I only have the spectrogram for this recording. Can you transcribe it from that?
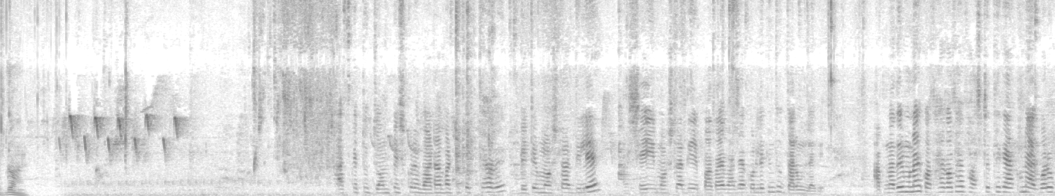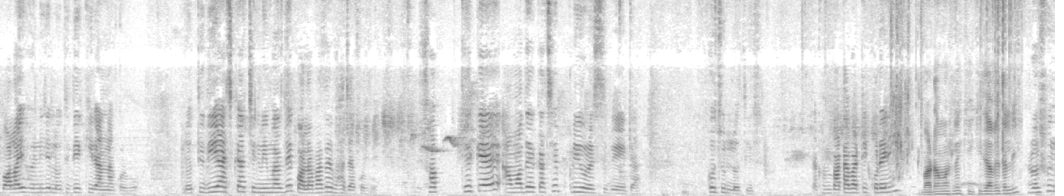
একদম। আজকে একটু জম্পেশ করে বাটা বাটি করতে হবে বেটে মশলা দিলে আর সেই মশলা দিয়ে পাতায় ভাজা করলে কিন্তু দারুণ লাগে। আপনাদের মনে হয় কথায় কথায় ফার্স্টের থেকে এখনও একবারও বলাই হয়নি যে লতি দিয়ে কি রান্না করব। লতি দিয়ে আজকে আর চিংড়ি মাছ দিয়ে কলা পাতায় ভাজা করব। সব থেকে আমাদের কাছে প্রিয় রেসিপি এটা কচুর লতির। এখন বাটাবাটি করে নিই। বাটা মশলা কি কি যাবে তাহলে? রসুন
